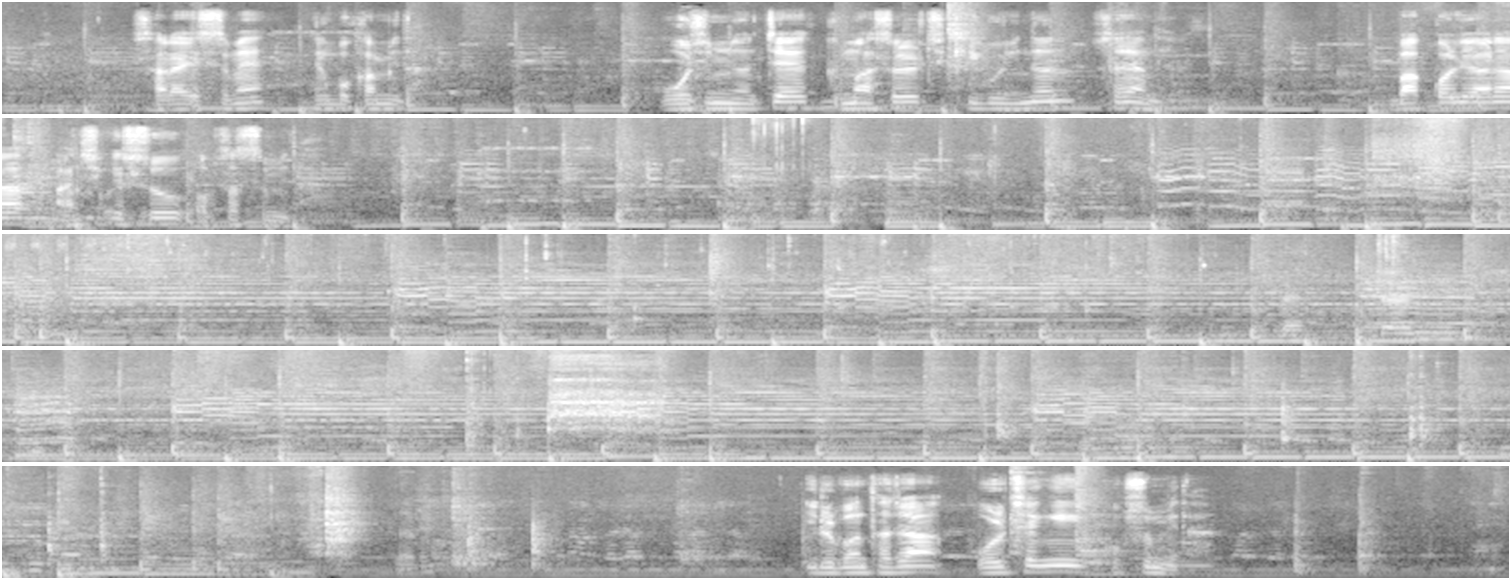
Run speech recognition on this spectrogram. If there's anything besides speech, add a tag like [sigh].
살아있음에 행복합니다. 50년째 그 맛을 지키고 있는 사장님. 막걸리 하나 안 시킬 수 없었습니다. 1번 타자 올챙이 국수입니다.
